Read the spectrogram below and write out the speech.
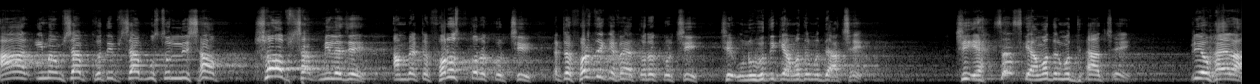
আর ইমাম সাহেব, খতিব সাহেব, মুসল্লি সাহেব, সব সাপ মিলে যে আমরা একটা ফরজ তরক করছি, একটা ফরজে কেফায়া তরক করছি, সেই অনুভূতি কি আমাদের মধ্যে আছে? সেই এহসাস কি আমাদের মধ্যে আছে? প্রিয় ভাইরা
